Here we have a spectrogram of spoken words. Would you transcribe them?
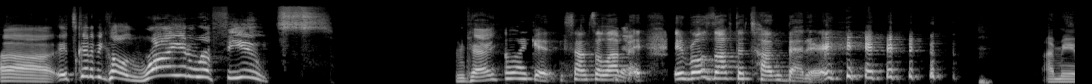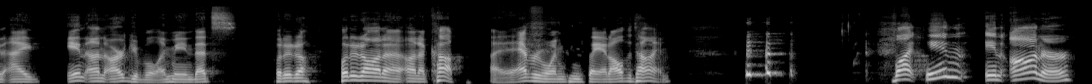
Uh it's gonna be called Ryan Refutes. Okay. I like it. Sounds a lot Yeah. better. It rolls off the tongue better. I mean, I in unarguable. I mean, that's put it on put it on a on a cup. Uh, everyone can say it all the time. But in in honor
